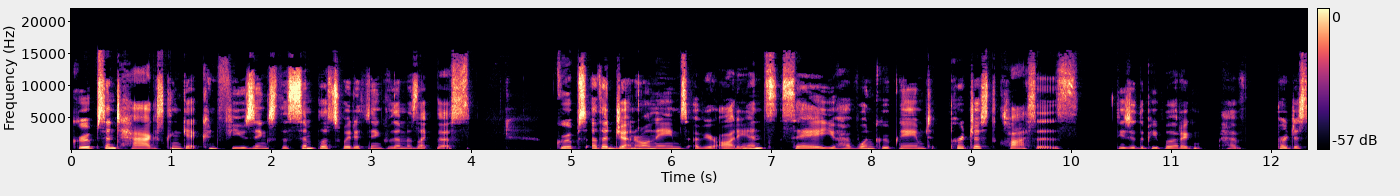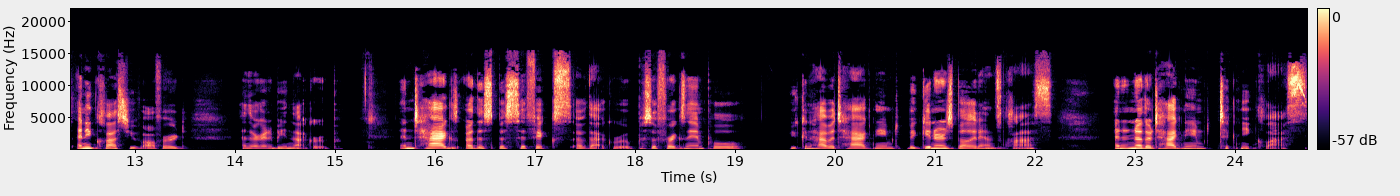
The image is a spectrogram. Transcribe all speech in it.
Groups and tags can get confusing, so the simplest way to think of them is like this. Groups are the general names of your audience. Say you have one group named Purchased Classes. These are the people that have purchased any class you've offered, and they're going to be in that group. And tags are the specifics of that group. So, for example, you can have a tag named Beginner's Belly Dance Class and another tag named Technique Class.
